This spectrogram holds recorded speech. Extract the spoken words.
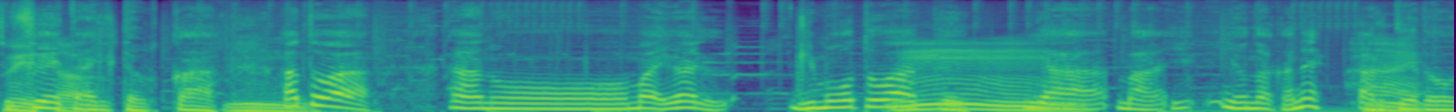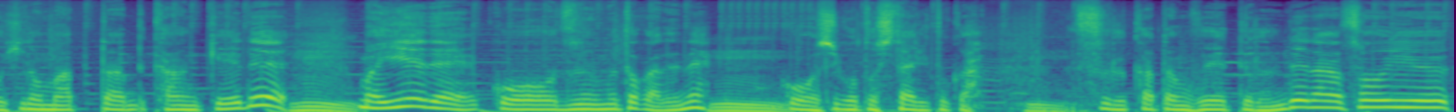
ふ増えたりとか、うん。あとはあのーまあいわゆるリモートワークが、まあ、い世の中ねあはい。る程度広まった関係で、うん。まあ、家でこうズームとかでね、うん。こう仕事したりとかうん。する方も増えてるんでだからそういう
